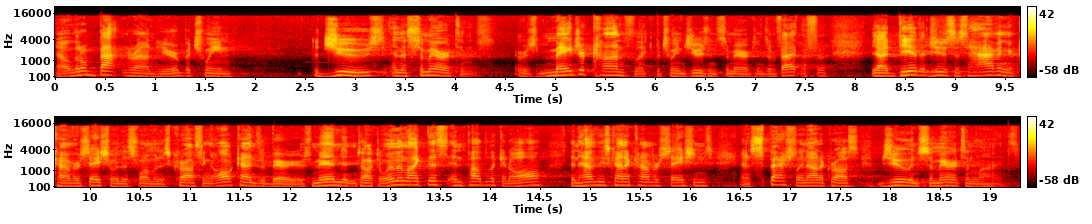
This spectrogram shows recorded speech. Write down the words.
Now, a little background here between the Jews and the Samaritans. There was major conflict between Jews and Samaritans. In fact, the, the, idea that Jesus is having a conversation with this woman is crossing all kinds of barriers. Men didn't talk to women like this in public at all, didn't have these kind of conversations, and especially not across Jew and Samaritan lines.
